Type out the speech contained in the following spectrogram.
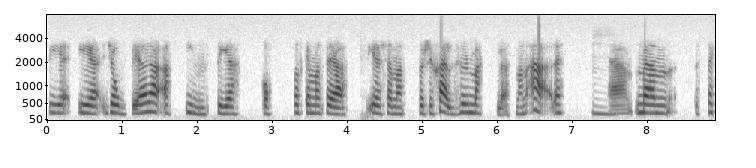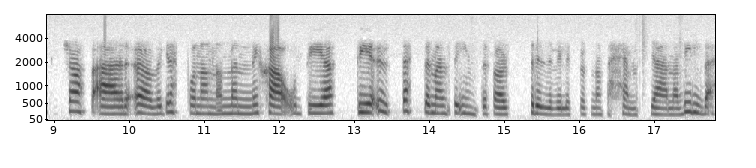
det är jobbigare att inse och, vad ska man säga, erkänna för sig själv hur maktlös man är. Mm. Eh, men sexköp är övergrepp på en annan människa och det det utsätter man sig inte för frivilligt för att man så hemskt gärna vill det,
